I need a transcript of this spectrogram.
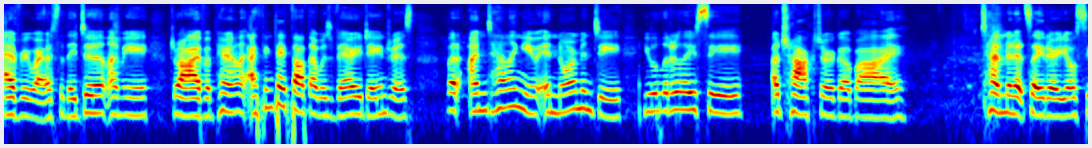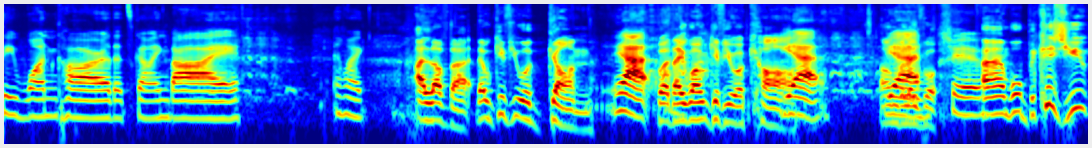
everywhere. So they didn't let me drive. Apparently, I think they thought that was very dangerous. But I'm telling you, in Normandy, you will literally see a tractor go by. 10 minutes later, you'll see one car that's going by. I'm like, I love that. They'll give you a gun, yeah. but they won't give you a car. Yeah. Unbelievable. Yeah, true. Um, well, because you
